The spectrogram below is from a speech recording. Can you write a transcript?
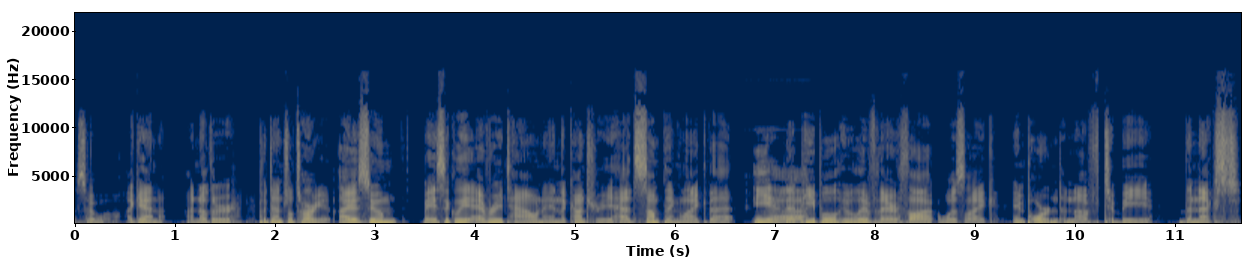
So, again, another potential target. I assume basically every town in the country had something like that. Yeah. That people who lived there thought was like important enough to be the next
